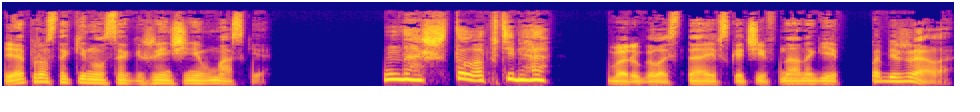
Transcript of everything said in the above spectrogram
Я просто кинулся к женщине в маске. «Да чтоб тебя!» Выругалась та и, вскочив на ноги, побежала.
